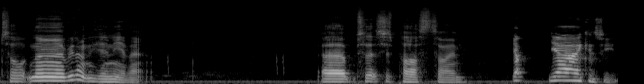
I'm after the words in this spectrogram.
so no, we don't need any of that. Uh, so let's just pass time. Yep. Yeah, I can see it.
